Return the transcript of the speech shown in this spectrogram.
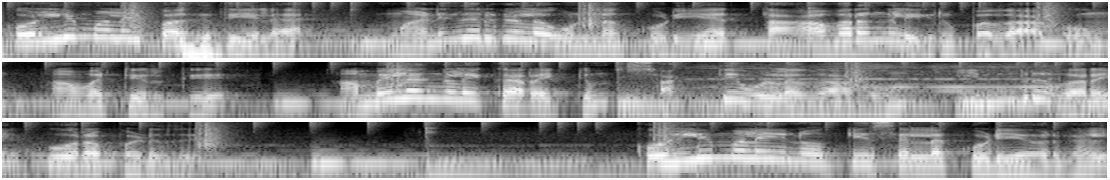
கொல்லிமலை பகுதியில் மனிதர்களை உண்ணக்கூடிய தாவரங்கள் இருப்பதாகவும் அவற்றிற்கு அமிலங்களை கரைக்கும் சக்தி உள்ளதாகவும் இன்று வரை கூறப்படுது. கொல்லிமலை நோக்கி செல்லக்கூடியவர்கள்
